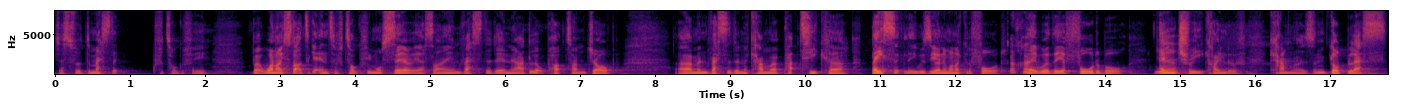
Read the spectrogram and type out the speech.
just for domestic photography. But when I started to get into photography more serious, I invested in. I had a little part-time job. Um, invested in a camera. Praktica basically was the only one I could afford. Okay. They were the affordable Yeah. entry kind of cameras, and God bless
